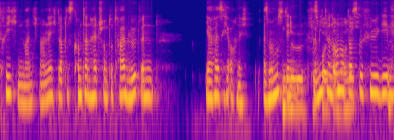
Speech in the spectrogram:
kriechen manchmal. Ne? Ich glaube, das kommt dann halt schon total blöd, wenn. Ja, weiß ich auch nicht. Also man muss den Nö, Vermietern auch noch auch das. Gefühl geben,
